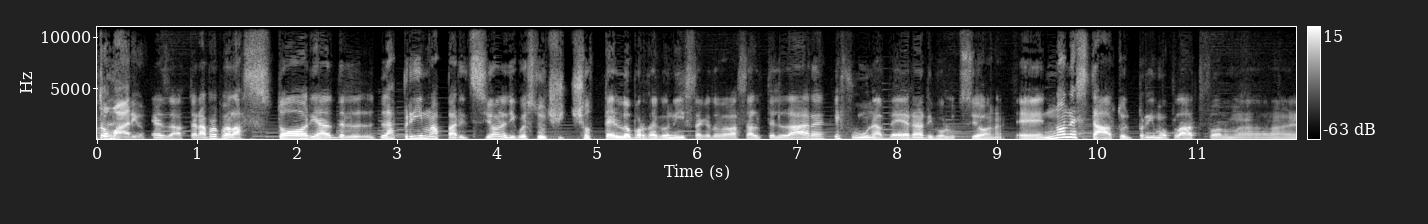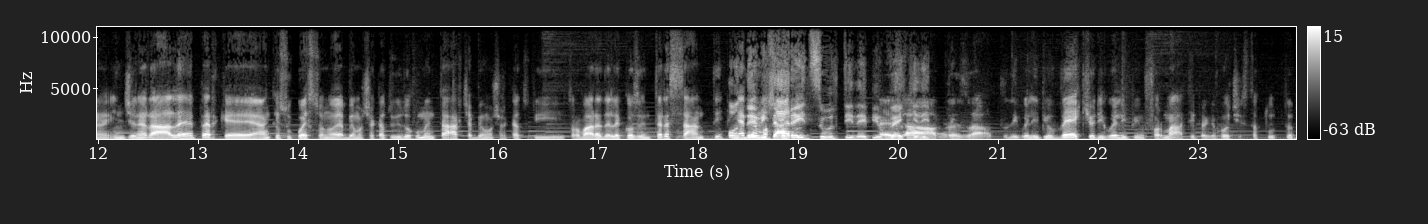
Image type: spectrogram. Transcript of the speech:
proto Mario. Esatto, era proprio la storia della prima apparizione di questo cicciottello protagonista che doveva saltellare, che fu una vera rivoluzione. E non è stato il primo platform eh, in generale, perché anche su questo noi abbiamo cercato di documentarci, abbiamo cercato di trovare delle cose interessanti. e Onde evitare scopri- insulti dei più vecchi di Esatto, esatto, di quelli più vecchi o di quelli più informati, perché poi ci sta tutto.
